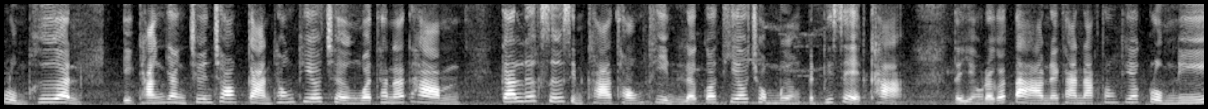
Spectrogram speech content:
กลุ่มเพื่อน อีกทั้งยังชื่นชอบการท่องเที่ยวเชิงวัฒนธรรม การเลือกซื้อสินค้าท้องถิ่น แล้วก็เที่ยวชมเมืองเป็นพิเศษค่ะ แต่อย่างไรก็ตามนะคะ นักท่องเที่ยวกลุ่มนี้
